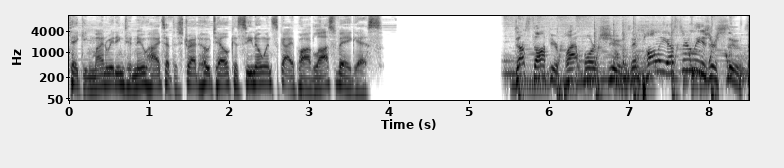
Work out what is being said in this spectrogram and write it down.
taking mind reading to new heights at the Strat Hotel, Casino, and Skypod, Las Vegas. Dust off your platform shoes and polyester leisure suits,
